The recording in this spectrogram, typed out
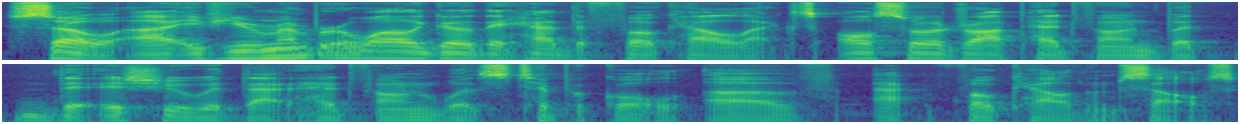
So uh, if you remember a while ago, they had the Focal Elex, also a drop headphone, but the issue with that headphone was typical of uh, Focal themselves.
